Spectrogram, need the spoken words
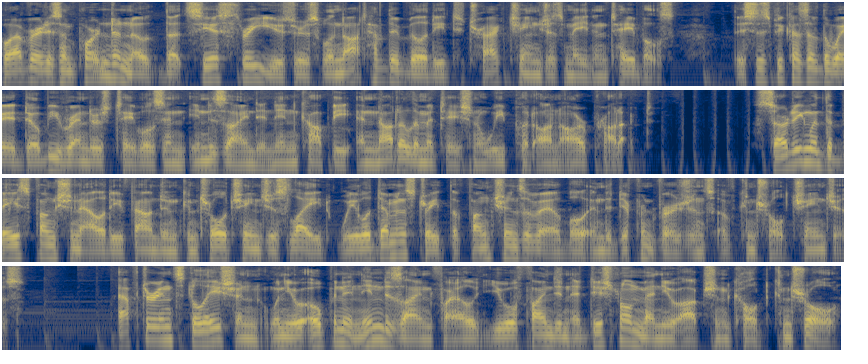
However, it is important to note that CS3 users will not have the ability to track changes made in tables. This is because of the way Adobe renders tables in InDesign and InCopy and not a limitation we put on our product. Starting with the base functionality found in CtrlChanges Lite, we will demonstrate the functions available in the different versions of CtrlChanges. After installation, when you open an InDesign file, you will find an additional menu option called Control.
